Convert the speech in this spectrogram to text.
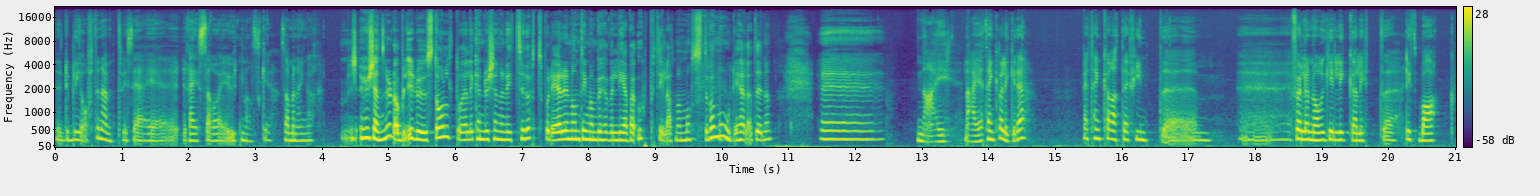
Det blir ofte nevnt hvis jeg er- reiser og er i utenlandske sammenhenger. Hvordan kjenner du da? Blir du stolt då eller kan du kjenne deg trøtt på det? Er det noe man behøver leve opp til, at man måste være modig hele tiden? Eh, nei, nei, jeg tenker vel ikke det. Jeg tenker at det er fint eh, eh, Jeg føler Norge ligger litt, eh, litt bak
